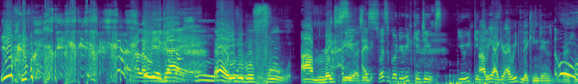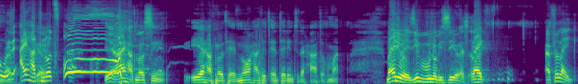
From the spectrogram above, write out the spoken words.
You Hello, we a guy. Hey, you people fool. I'm make serious. I swear to God, you read King James. You read King I, James. I, agree- I read the King James version. Ooh, is it I had Yeah. not. Ooh. Yeah, I have not seen, ear have not heard, nor hath it entered into the heart of man. But anyways, you people not be serious. Like, I feel like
